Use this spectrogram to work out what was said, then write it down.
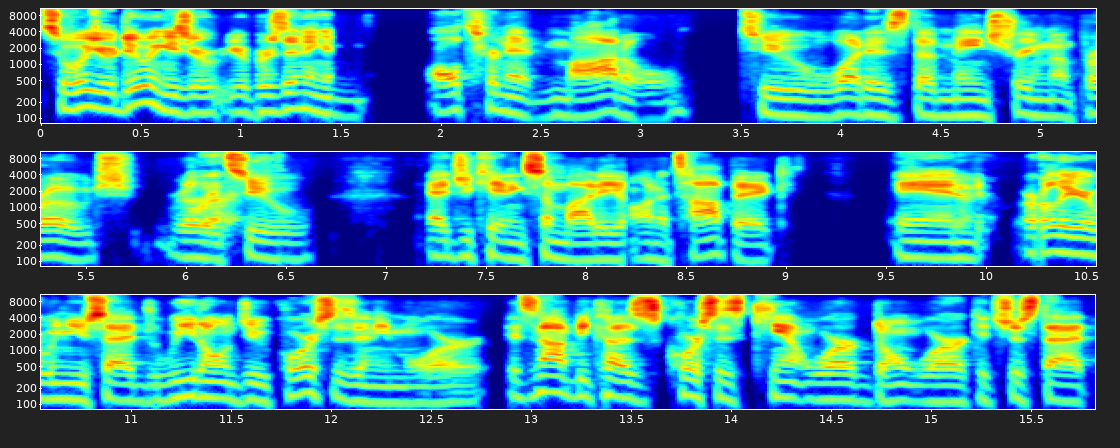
So what you're doing is you're you're presenting an alternate model to what is the mainstream approach, really Correct. to educating somebody on a topic. And earlier when you said we don't do courses anymore, it's not because courses can't work, don't work. It's just that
